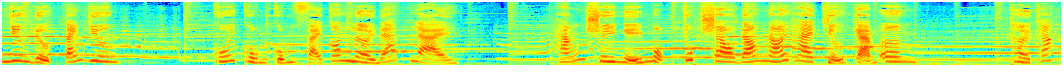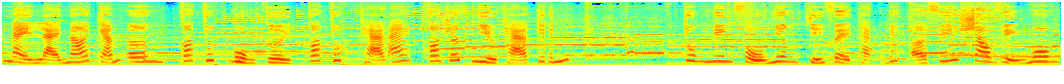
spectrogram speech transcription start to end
Nhưng được tán dương, Cuối cùng cũng phải có lời đáp lại. Hắn suy nghĩ một chút sau đó nói hai chữ cảm ơn. Thời khắc này lại nói cảm ơn Có chút buồn cười, có chút khả ác, có rất nhiều khả kính. Trung niên phụ nhân chỉ về thạch bích ở phía sau viện môn.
